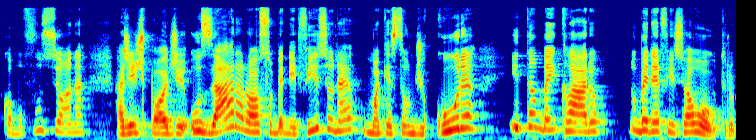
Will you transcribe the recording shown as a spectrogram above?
como funciona, a gente pode usar a nosso benefício, né? Uma questão de cura e também, claro, no benefício ao outro.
